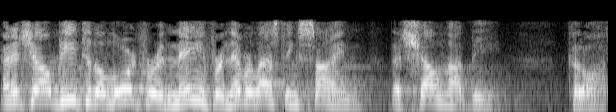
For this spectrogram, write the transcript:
And it shall be to the Lord for a name, for an everlasting sign that shall not be cut off.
